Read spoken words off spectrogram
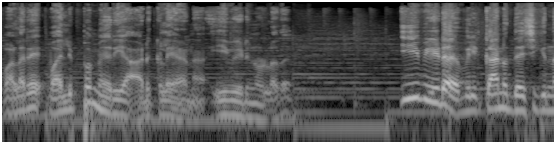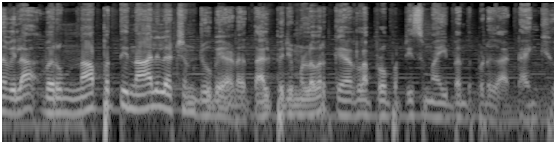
വളരെ വലിപ്പമേറിയ അടുക്കളയാണ് ഈ വീടിനുള്ളത്. ഈ വീട് വിൽക്കാൻ ഉദ്ദേശിക്കുന്ന വില വെറും നാൽപ്പത്തിനാല് ലക്ഷം രൂപയാണ്. താല്പര്യമുള്ളവർ കേരള പ്രോപ്പർട്ടീസുമായി ബന്ധപ്പെടുക. താങ്ക്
